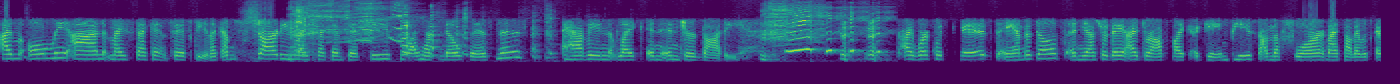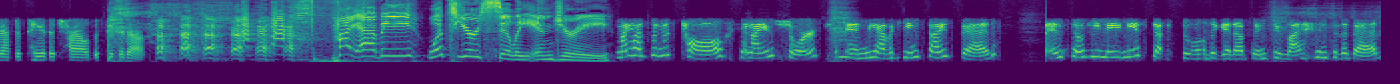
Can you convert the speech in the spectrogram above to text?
I'm only on my second 50. Like, I'm starting my second 50, so I have no business having like an injured body. I work with kids and adults, and yesterday I dropped like a game piece on the floor, and I thought I was going to have to pay the child to pick it up. Hi, Abby. What's your silly injury? My husband is tall and I am short, and we have a king size bed. And so he made me a step stool to get up into my into the bed.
